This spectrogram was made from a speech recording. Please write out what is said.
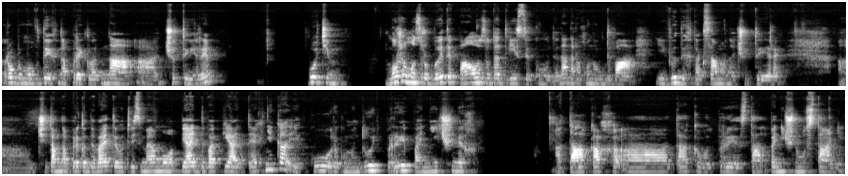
робимо вдих, наприклад, на 4, потім можемо зробити паузу на 2 секунди, да, на рахунок 2, і видих так само на 4. Чи там, наприклад, давайте от візьмемо 5-2-5 техніка, яку рекомендують при панічних атаках, так, от при панічному стані.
